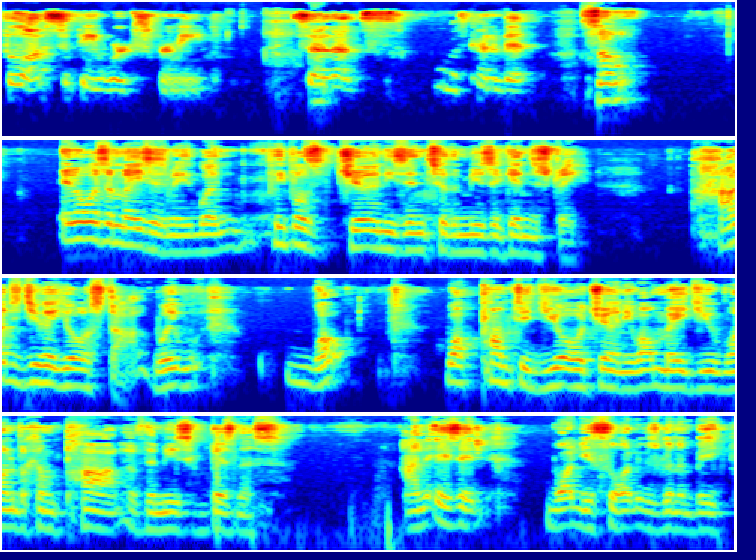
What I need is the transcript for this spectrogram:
philosophy works for me. So that's that was kind of it. So, it always amazes me when people's journeys into the music industry. How did you get your start? What what prompted your journey? What made you want to become part of the music business? And is it what you thought it was going to be?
